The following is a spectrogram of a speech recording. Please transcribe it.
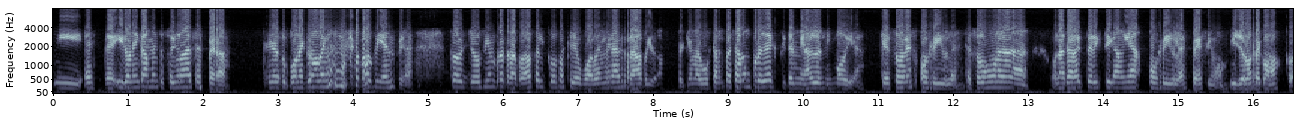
y este irónicamente soy una desesperada, que supone que no tengo mucha paciencia. Yo siempre trato de hacer cosas que yo pueda terminar rápido, porque me gusta empezar un proyecto y terminarlo el mismo día, que eso es horrible, eso es una una característica mía horrible, es pésimo, y yo lo reconozco.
